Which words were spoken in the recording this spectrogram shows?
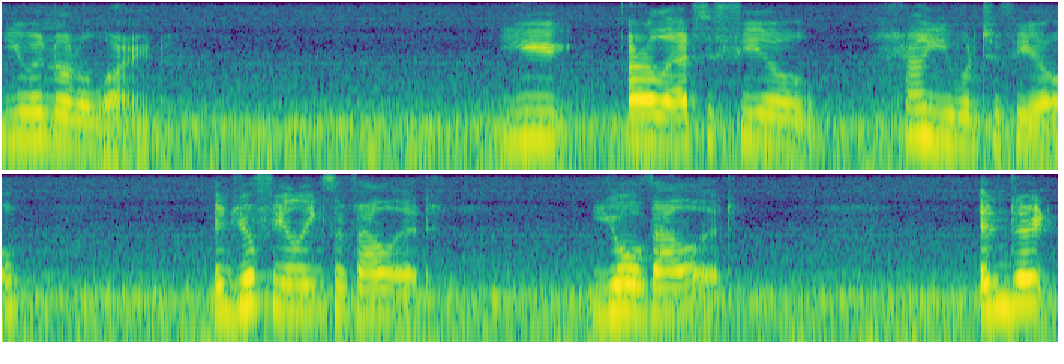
You are not alone. You are allowed to feel how you want to feel, and your feelings are valid. You're valid. And don't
